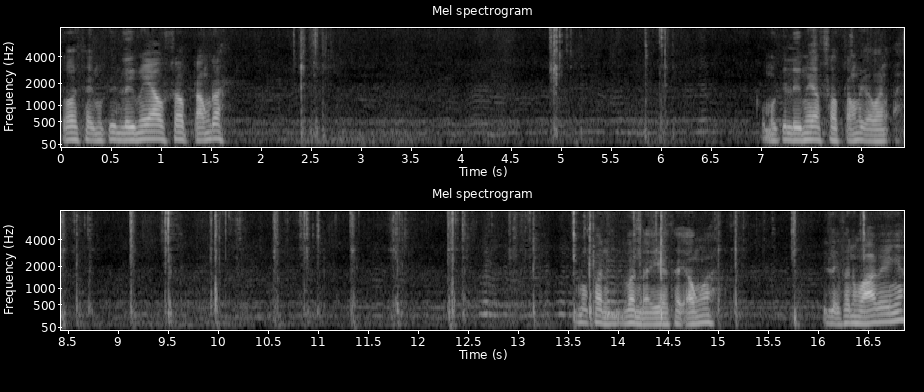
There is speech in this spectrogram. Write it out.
Rồi thấy một cái lưới mèo sập trong đây. Có một cái lưới mèo sập trong đây các bạn ạ. Một phần vần đấy thấy ống thì lấy phân hóa về nhé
